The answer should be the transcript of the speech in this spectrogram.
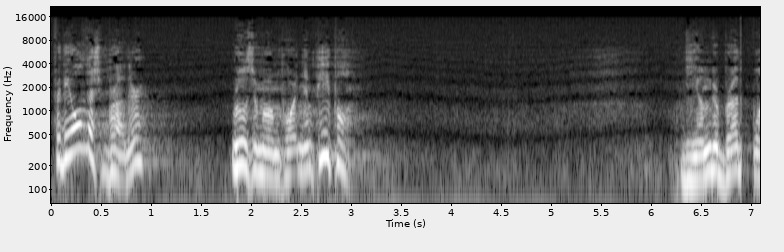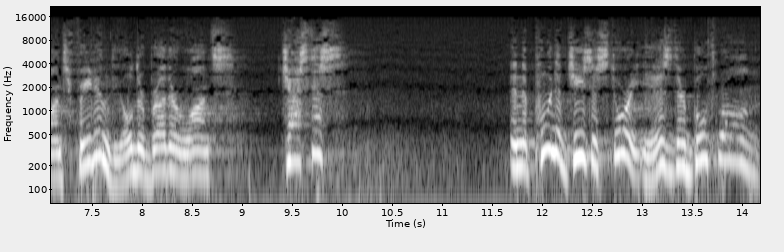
For the oldest brother, rules are more important than people. The younger brother wants freedom, the older brother wants justice. And the point of Jesus' story is they're both wrong.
